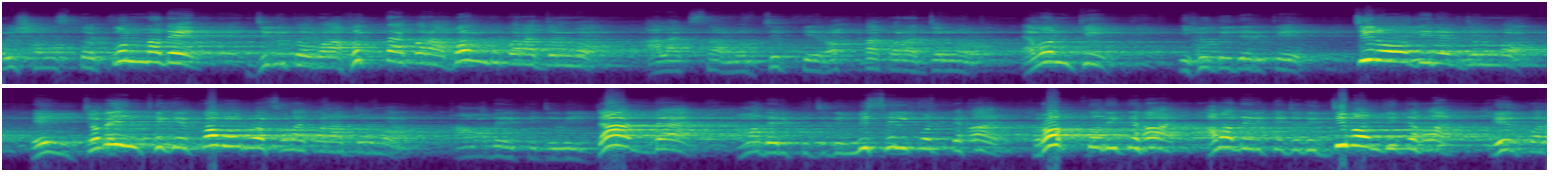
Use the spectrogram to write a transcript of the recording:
ওই সমস্ত কন্যাদের জীবিত বা হত্যা করা বন্ধ করার জন্য, আলাকসা মসজিদকে রক্ষা করার জন্য, এমনকি ইহুদিদেরকে চিরদিনের জন্য, এই জমিন থেকে কবর রচনা করার জন্য আমাদেরকে যদি ডাক দেয়, আমাদেরকে যদি মিছিল করতে হয়, রক্ত দিতে হয়, আমাদেরকে যদি জীবন দিতে হয়, এরপরে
